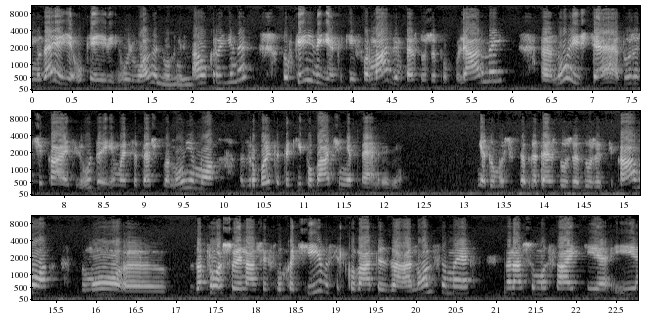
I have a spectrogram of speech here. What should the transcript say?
музеї є у Києві і у Львові, двох Мгм. містах України. То в Києві є такий формат, він теж дуже популярний. Ну і ще дуже чекають люди, і ми це теж плануємо зробити такі побачення в темряві. Я думаю, що це буде теж дуже дуже цікаво. Тому е, запрошую наших слухачів слідкувати за анонсами на нашому сайті і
